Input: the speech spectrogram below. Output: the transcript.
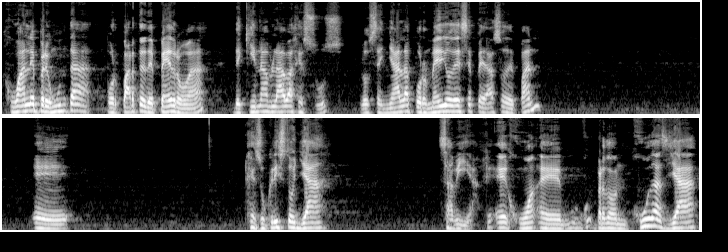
Juan le pregunta por parte de Pedro, ¿ah? ¿de quién hablaba Jesús? Lo señala por medio de ese pedazo de pan. Eh, Jesucristo ya sabía. Eh, eh, perdón, Judas ya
